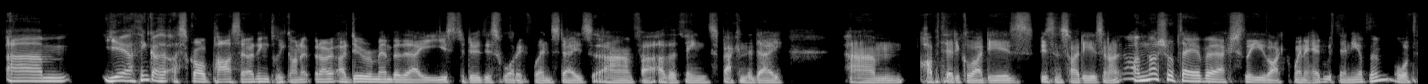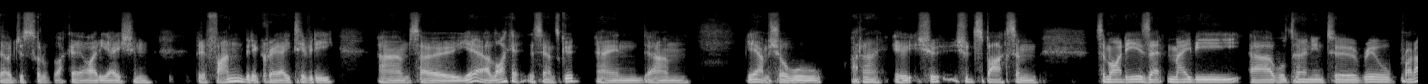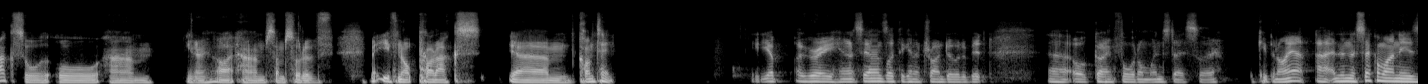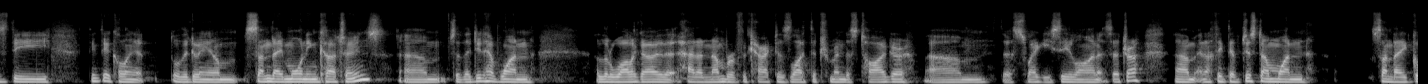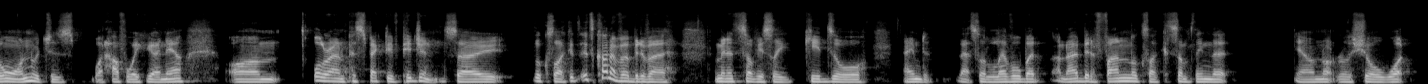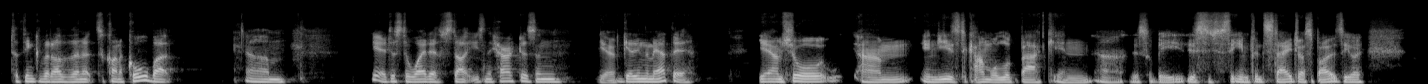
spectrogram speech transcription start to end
Um, yeah, I think I, I, scrolled past it. I didn't click on it, but I, I do remember they used to do this What If Wednesdays uh, for other things back in the day. Um, hypothetical ideas, business ideas, and I, am not sure if they ever actually like went ahead with any of them, or if they were just sort of like an ideation, bit of fun, bit of creativity. Um, so yeah, I like it. It sounds good, and um, yeah, I'm sure we'll. I don't know. It should should spark some some ideas that maybe uh, will turn into real products or or um, you know, um, some sort of, if not products, um, content. Yep, agree. And it sounds like they're going to try and do it a bit, uh, or going forward on Wednesday. So keep an eye out. Uh, and then the second one is the, I think they're calling it, or they're doing it on Sunday morning cartoons. Um, so they did have one a little while ago that had a number of the characters like the tremendous tiger, um, the swaggy sea lion, etc. Um, and I think they've just done one Sunday gone, which is what half a week ago now, um, all around perspective pigeon. So looks like it's, it's kind of a bit of a, I mean, it's obviously kids or aimed at that sort of level, but I know a bit of fun looks like something that, you know, I'm not really sure what to think of it other than it's kind of cool, but um, yeah, just a way to start using the characters and yeah. getting them out there. Yeah, I'm sure um, in years to come we'll look back and uh, this will be this is just the infant stage, I suppose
